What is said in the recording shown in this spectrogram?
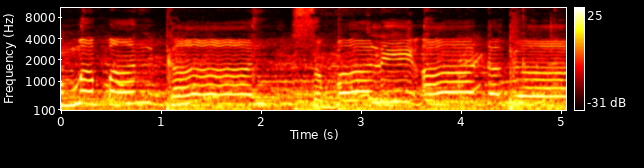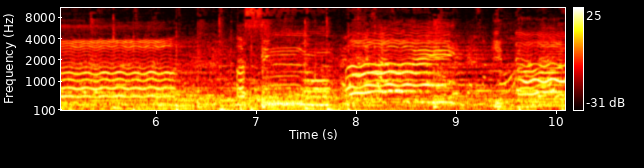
Mapankan sa bali at daga. Asin lupay itan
